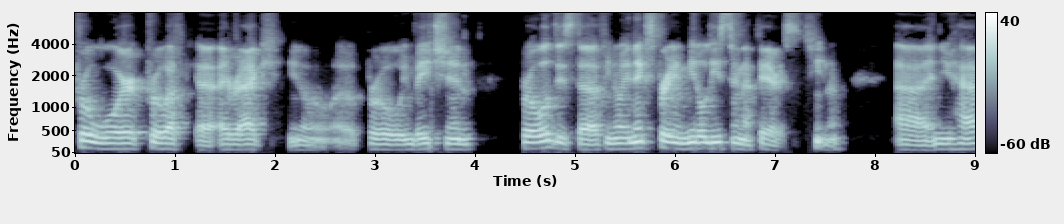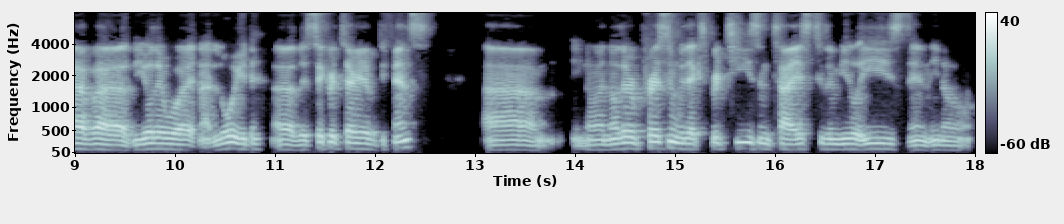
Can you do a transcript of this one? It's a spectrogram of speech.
pro-war, pro-Iraq, uh, you know, uh, pro-invasion for all this stuff, you know, an expert in Middle Eastern affairs, you know. Uh, and you have uh, the other one, uh, Lloyd, uh, the Secretary of Defense, um, you know, another person with expertise and ties to the Middle East. And, you know,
